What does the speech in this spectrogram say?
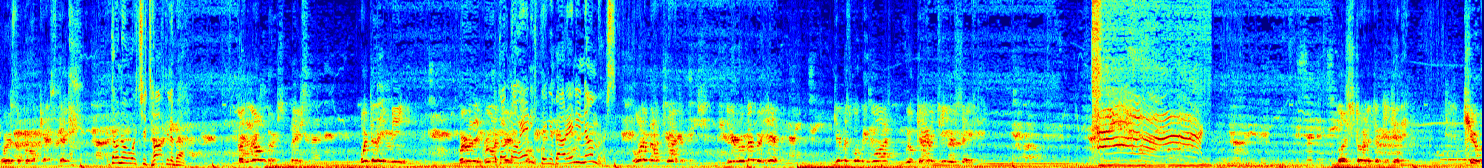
Where's the broadcast station? I don't know what you're talking about. The numbers, Mason. What do they mean? Where are they I don't know anything about any numbers. What about Dragovich? Do you remember him? Give us what we want, we'll guarantee your safety. Let's start at the beginning. Cuba,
